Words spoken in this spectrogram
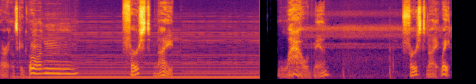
All right, let's get going. First night. Loud, man. First night. Wait,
